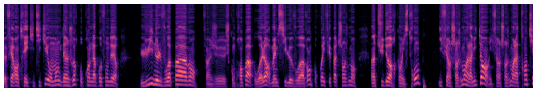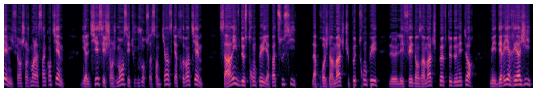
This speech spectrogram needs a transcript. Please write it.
euh, faire entrer Ekitike, on manque d'un joueur pour prendre la profondeur. Lui ne le voit pas avant. Enfin, je ne comprends pas. Ou alors, même s'il le voit avant, pourquoi il ne fait pas de changement? Un Tudor, quand il se trompe, il fait un changement à la mi-temps, il fait un changement à la 30e, il fait un changement à la 50e. Galtier, ses changements, c'est toujours 75, 80e. Ça arrive de se tromper, il n'y a pas de souci. L'approche d'un match, tu peux te tromper. les faits dans un match peuvent te donner tort. Mais derrière, réagit.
